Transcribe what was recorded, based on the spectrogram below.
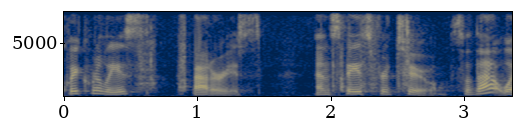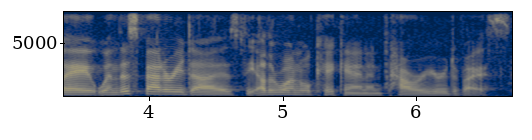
quick release batteries and space for two. So that way, when this battery dies, the other one will kick in and power your device.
